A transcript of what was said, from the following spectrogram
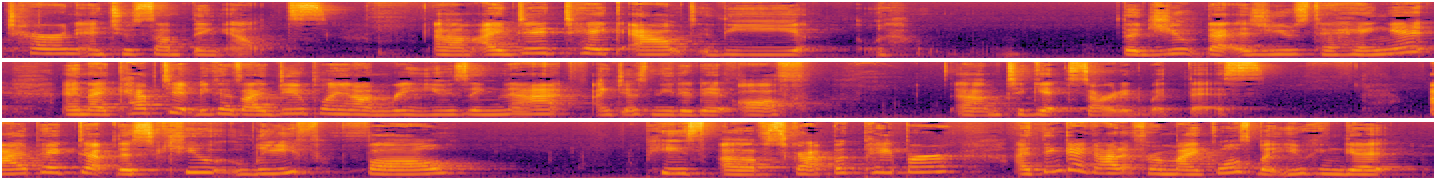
turn into something else. Um, I did take out the the jute that is used to hang it and I kept it because I do plan on reusing that. I just needed it off um, to get started with this. I picked up this cute leaf fall piece of scrapbook paper. I think I got it from Michael's, but you can get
